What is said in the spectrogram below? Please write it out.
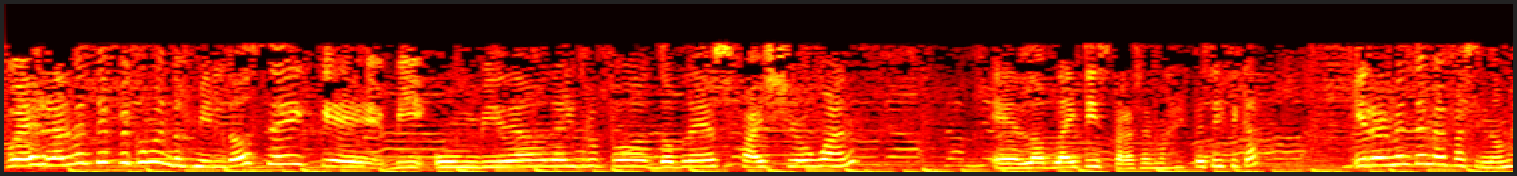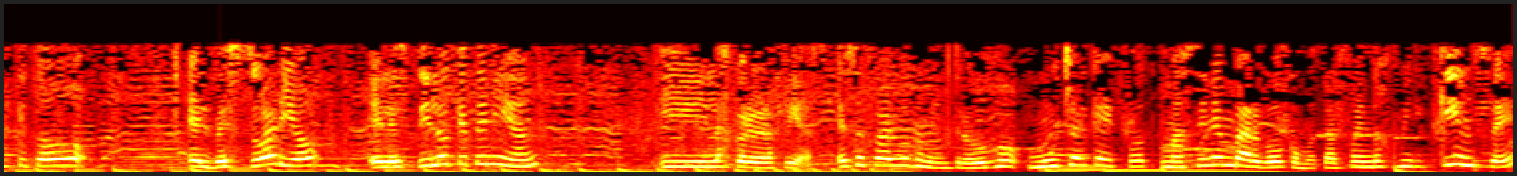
Pues realmente fue como en 2012 que vi un video del grupo WS One, eh, Love Like This para ser más específica, y realmente me fascinó más que todo el vestuario, el estilo que tenían y las coreografías. Eso fue algo que me introdujo mucho al K-pop, más sin embargo, como tal fue en 2015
